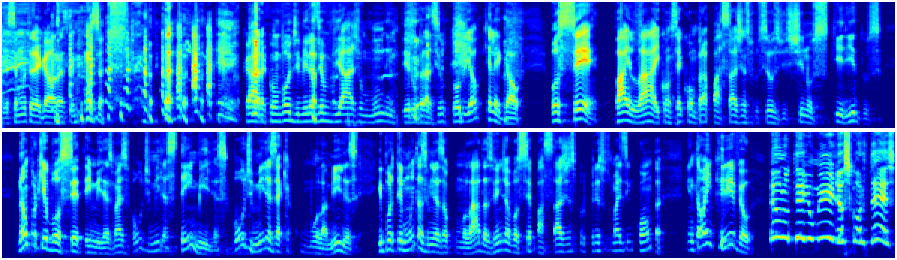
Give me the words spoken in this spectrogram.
Ia ser muito legal, né? Emociona. Cara, com voo de milhas eu viajo o mundo inteiro, o Brasil todo. E olha que é legal. Você vai lá e consegue comprar passagens para os seus destinos queridos. Não porque você tem milhas, mas voo de milhas tem milhas. Voo de milhas é que acumula milhas. E por ter muitas milhas acumuladas, vende a você passagens por preços mais em conta. Então é incrível. Eu não tenho milhas, Cortez.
